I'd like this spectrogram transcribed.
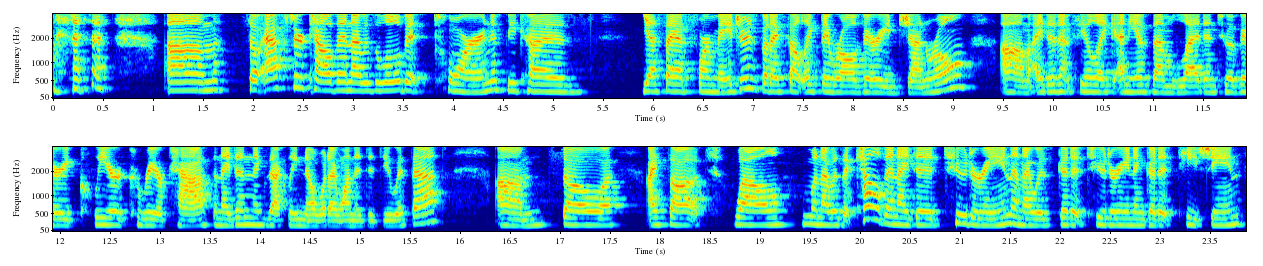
um, so after Calvin, I was a little bit torn because yes, I had four majors, but I felt like they were all very general. Um, I didn't feel like any of them led into a very clear career path, and I didn't exactly know what I wanted to do with that. Um, so I thought, well, when I was at Calvin, I did tutoring and I was good at tutoring and good at teaching.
